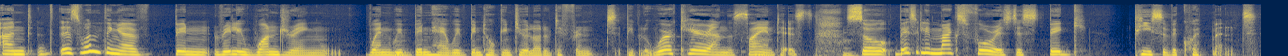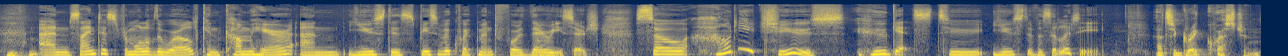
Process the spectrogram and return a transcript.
And there's one thing I've been really wondering when we've hmm. been here, we've been talking to a lot of different people who work here and the hmm. scientists. Mm. So basically, Max 4 is this big piece of equipment. Mm-hmm. And scientists from all over the world can come here and use this piece of equipment for their research. So, how do you choose who gets to use the facility? That's a great question.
